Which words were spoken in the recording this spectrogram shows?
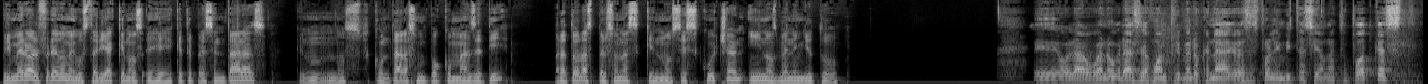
Primero, Alfredo, me gustaría que, nos, eh, que te presentaras, que nos contaras un poco más de ti para todas las personas que nos escuchan y nos ven en YouTube. Eh, hola, bueno, gracias Juan. Primero que nada, gracias por la invitación a tu podcast.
